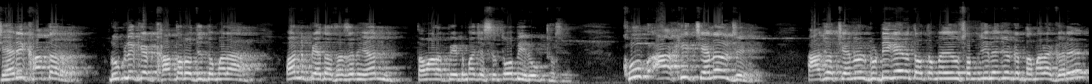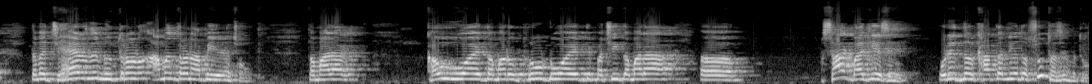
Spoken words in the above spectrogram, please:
ઝેરી ખાતર, ડુપ્લિકેટ ખાતરોથી તમારા અન્ન પેદા થશે ને અન્ન તમારા પેટમાં જશે તો બી રોગ થશે. ખૂબ આખી ચેનલ છે. આ જો ચેનલ તૂટી ગઈ ને તો તમે એવું સમજી લેજો કે તમારા ઘરે તમે ઝેરને નૂતરણ આમંત્રણ આપી રહ્યા છો. તમારા ઘઉં હોય, તમારું ફ્રૂટ હોય, તે પછી તમારા શાકભાજી હશે. ઓરિજિનલ ખાતરની હોય તો શું થશે મિત્રો?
